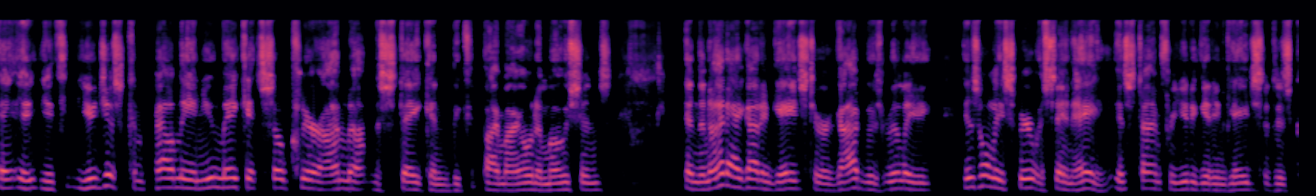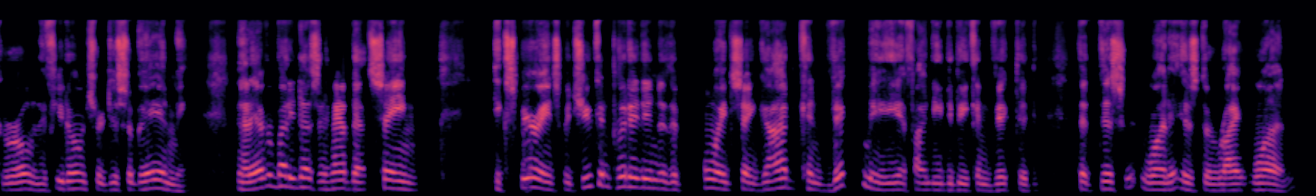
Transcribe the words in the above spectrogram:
if you just compel me and you make it so clear I'm not mistaken by my own emotions. And the night I got engaged to her, God was really, His Holy Spirit was saying, Hey, it's time for you to get engaged to this girl. And if you don't, you're disobeying me. Now, everybody doesn't have that same experience, but you can put it into the point saying, God, convict me if I need to be convicted that this one is the right one.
